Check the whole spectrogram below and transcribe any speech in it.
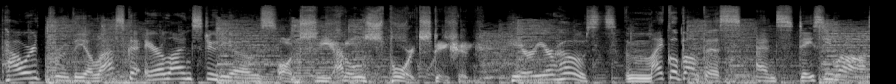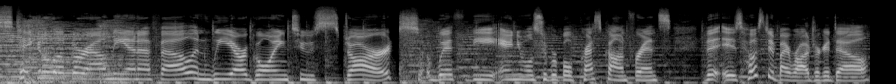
Powered through the Alaska Airlines Studios. on Seattle Sports Station. Here are your hosts, Michael Bumpus and Stacy Ross. Taking a look around the NFL, and we are going to start with the annual Super Bowl press conference that is hosted by Roger Goodell.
